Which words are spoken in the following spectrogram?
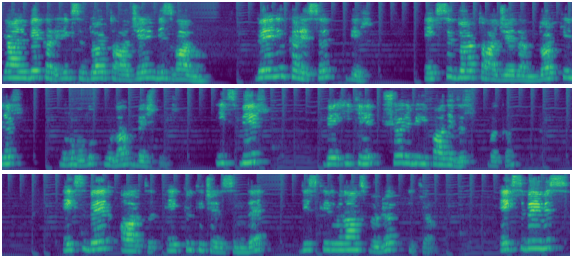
Yani b kare eksi 4ac'miz var mı? b'nin karesi 1. Eksi 4ac'den 4 gelir. Bunu bulduk. Buradan 5 gelir. x1 ve 2 şöyle bir ifadedir. Bakın. Eksi b artı ek kök içerisinde diskriminant bölü 2a. Eksi b'miz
